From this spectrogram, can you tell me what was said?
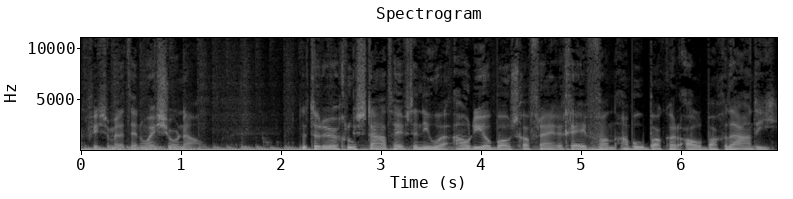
Mark Visser met het NOS-journaal. De terreurgroep Staat heeft een nieuwe audioboodschap vrijgegeven van Abu Bakr al-Baghdadi.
